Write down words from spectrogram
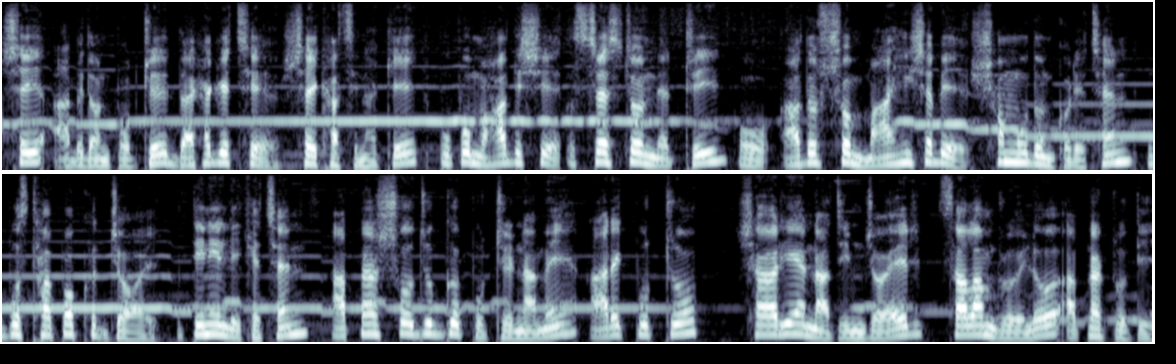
সেই আবেদনপত্রে দেখা গেছে, শেখ হাসিনাকে উপমহাদেশে শ্রেষ্ঠ নেত্রী ও আদর্শ মা হিসেবে সম্বোধন করেছেন উপস্থাপক জয়। তিনি লিখেছেন, আপনার সৌযোগ্য পুত্রের নামে আরেক পুত্র, শাহরিয়া নাজিম জয়ের সালাম রইল আপনার প্রতি।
